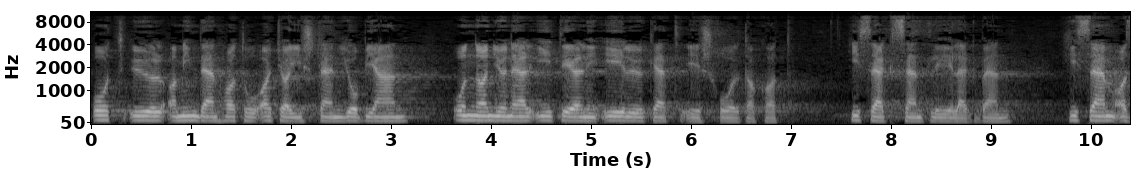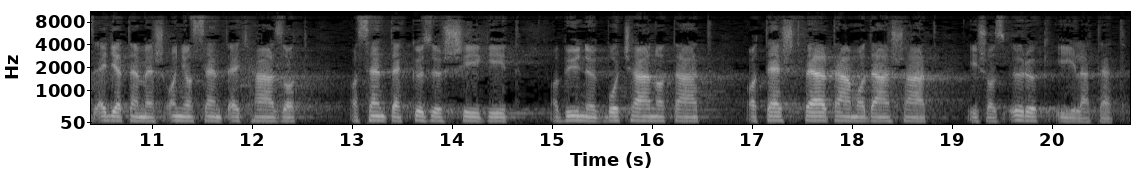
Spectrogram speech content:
ott ül a mindenható Atyaisten jobbján, onnan jön el ítélni élőket és holtakat. Hiszek szent lélekben, hiszem az egyetemes Anya Szent Egyházat, a szentek közösségét, a bűnök bocsánatát, a test feltámadását és az örök életet.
